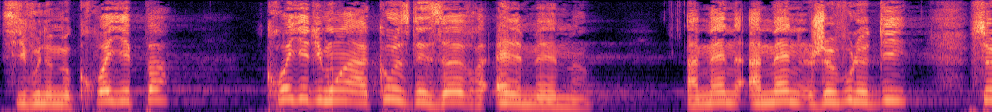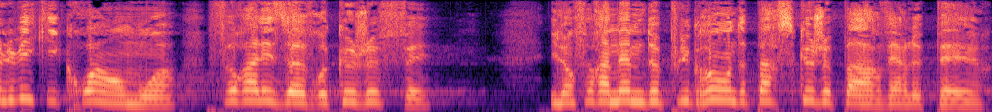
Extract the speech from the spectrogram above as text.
Si vous ne me croyez pas, croyez du moins à cause des œuvres elles-mêmes. Amen, Amen, je vous le dis, celui qui croit en moi fera les œuvres que je fais. Il en fera même de plus grandes parce que je pars vers le Père.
